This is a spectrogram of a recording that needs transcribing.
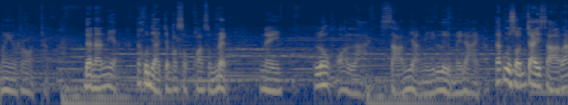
ไม่รอดครับ ดังนั้นเนี่ยถ้าคุณอยากจะประสบความสำเร็จใน โลกออนไลน์ 3 อย่างนี้ลืมไม่ได้ครับ ถ้าคุณสนใจสาระ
